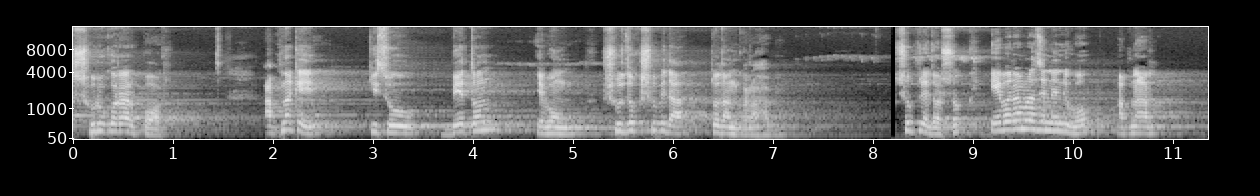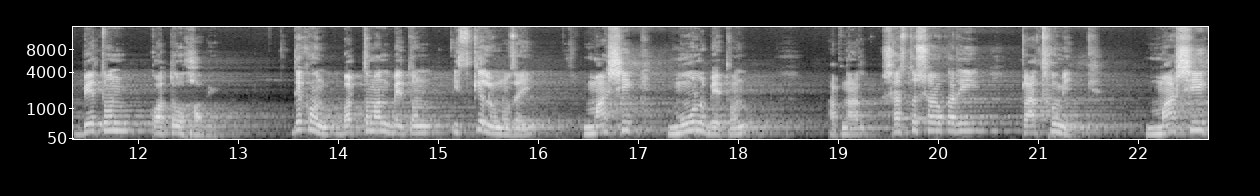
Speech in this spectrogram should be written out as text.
শুরু করার পর আপনাকে কিছু বেতন এবং সুযোগ সুবিধা প্রদান করা হবে। সুপ্রিয় দর্শক, এবার আমরা জেনে নেব আপনার বেতন কত হবে। দেখুন, বর্তমান বেতন স্কেল অনুযায়ী মাসিক মূল বেতন আপনার স্বাস্থ্য সহকারী প্রাথমিক মাসিক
